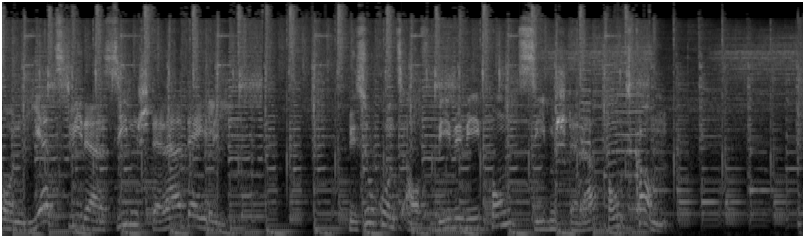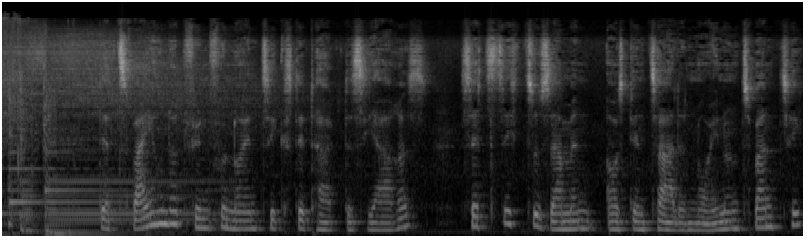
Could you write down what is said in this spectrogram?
Und jetzt wieder Siebensteller Daily. Besuch uns auf www.siebensteller.com. Der 295. Tag des Jahres setzt sich zusammen aus den Zahlen 29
